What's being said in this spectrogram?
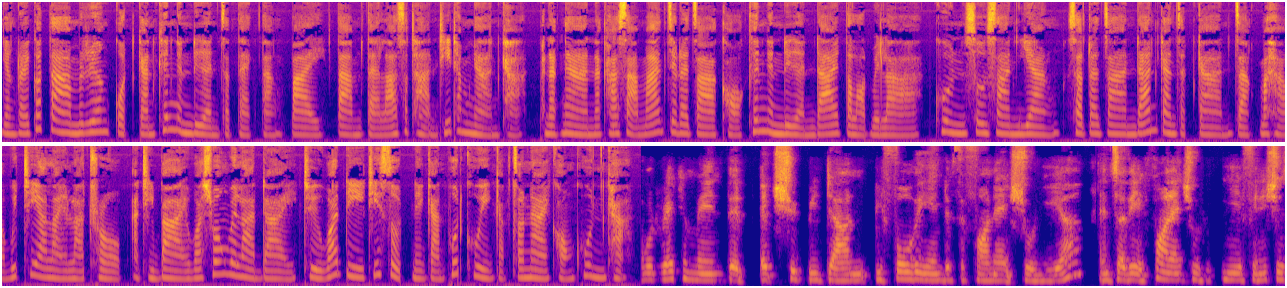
อย่างไรก็ตามเรื่องกฎการขึ้นเงินเดือนจะแตกต่างไป ตามแต่ละสถานที่ทำงานค่ะ พนักงานนะคะสามารถเจรจาขอขึ้นเงินเดือนได้ตลอดเวลา คุณซูซานยังศาสตราจารย์ด้านการจัดการจากมหาวิทยาลัยลาโทรปอธิบายว่าช่วงเวลาใด ถือว่าดีที่สุดในการพูดคุยกับเจ้านายของคุณค่ะ I would recommend that it should be done before the end of the financial year and so the financial year finishes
